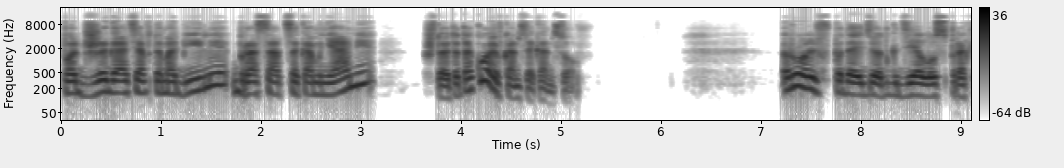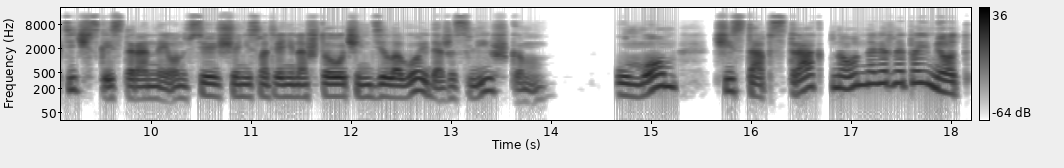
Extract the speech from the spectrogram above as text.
поджигать автомобили, бросаться камнями, что это такое, в конце концов? Рольф подойдет к делу с практической стороны. Он все еще, несмотря ни на что, очень деловой, даже слишком. Умом, чисто абстрактно, он, наверное, поймет,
